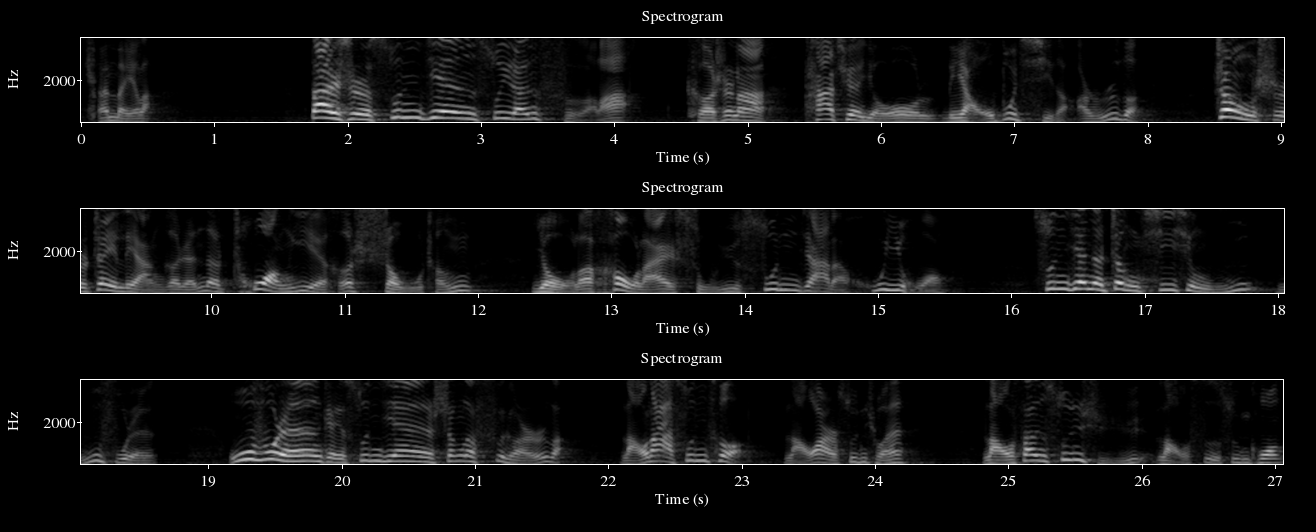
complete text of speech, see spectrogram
全没了。但是孙坚虽然死了，可是呢，他却有了不起的儿子。正是这两个人的创业和守成，有了后来属于孙家的辉煌。孙坚的正妻姓吴，吴夫人。吴夫人给孙坚生了四个儿子：老大孙策，老二孙权。老三孙许，老四孙匡。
